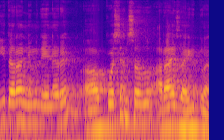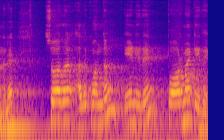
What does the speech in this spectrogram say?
ಈ ಥರ ನಿಮ್ದು ಏನಾರು ಕ್ವಶನ್ಸ್ ಅದು ಅರೈಸ್ ಆಗಿತ್ತು ಅಂದರೆ ಸೊ ಅದು, ಅದಕ್ಕೊಂದು ಏನಿದೆ ಫಾರ್ಮ್ಯಾಟ್ ಇದೆ.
